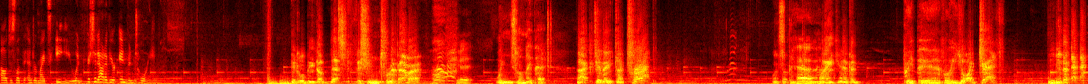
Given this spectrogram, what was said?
I'll just let the Endermites eat you and fish it out of your inventory. It'll be the best fishing trip ever. Oh, shit. Winslow, my pet, activate the trap. Want something done right, Captain? Prepare for your death.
